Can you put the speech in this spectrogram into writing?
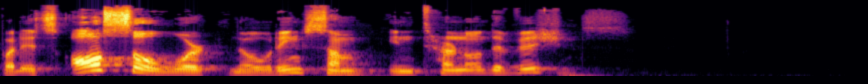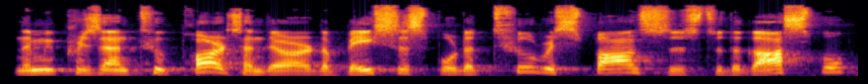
but it's also worth noting some internal divisions. Let me present two parts, and there are the basis for the two responses to the gospel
